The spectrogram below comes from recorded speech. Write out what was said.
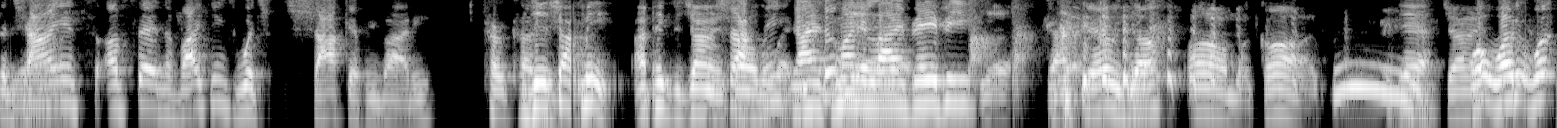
The yeah. Giants upsetting the Vikings, which shock everybody. Kirk Cousins. Did shock me. I picked the Giants all the way. Giants money yeah, line, yeah. baby. Yeah. there we go. oh my god. Yeah. Giants. What what what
